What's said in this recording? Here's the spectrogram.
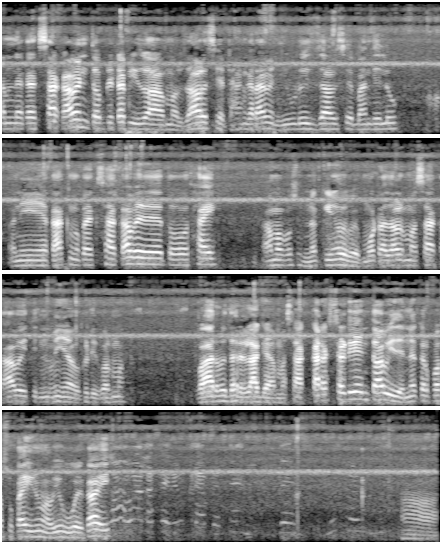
તમને કાંઈક શાક આવે ને તો અપડેટ આપી જો આ અમારું ઝાડ છે ઠાંગર આવે ને એવડું જ ઝાડ છે બાંધેલું. અને કાંકનું કાંઈક શાક આવે તો થાય. આમાં પાછું નક્કી ન હોય મોટા ઝાડમાં શાક આવે તે નહીં આવે ઘડી વારમાં. વાર વધારે લાગે આમાં શાક. કારક ચડી જાય ને તો આવી જાય, નકર પાછું કાંઈ ન આવે, એવું હોય કાંઈ. હા.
